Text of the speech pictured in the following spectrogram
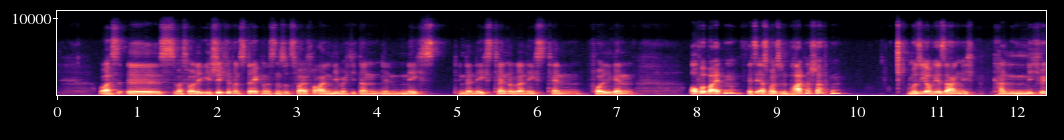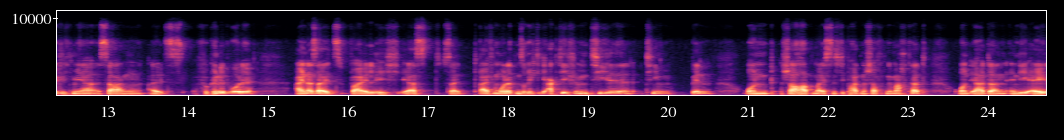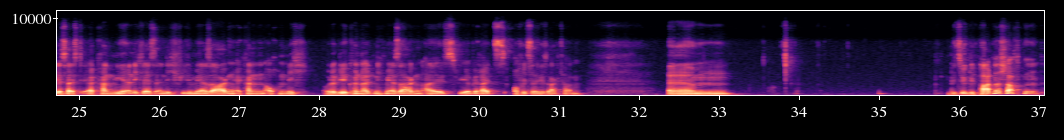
Was ist, was war die Geschichte von StakeNet? Das sind so zwei Fragen, die möchte ich dann in, nächst, in der nächsten oder nächsten Folgen aufarbeiten. Jetzt erstmal zu den Partnerschaften. Muss ich auch hier sagen, ich kann nicht wirklich mehr sagen, als verkündet wurde. Einerseits, weil ich erst seit drei, vier Monaten so richtig aktiv im Ziel-Team bin und Shahab meistens die Partnerschaften gemacht hat. Und er hat dann NDA, das heißt, er kann mir nicht letztendlich viel mehr sagen. Er kann auch nicht, oder wir können halt nicht mehr sagen, als wir bereits offiziell gesagt haben. Ähm, bezüglich Partnerschaften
